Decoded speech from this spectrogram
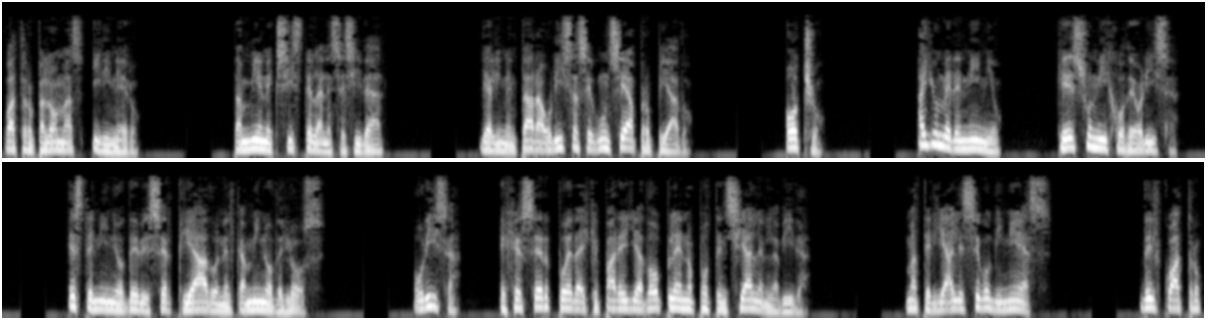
cuatro palomas y dinero. También existe la necesidad de alimentar a Orisa según sea apropiado. 8. Hay un niño, que es un hijo de Orisa. Este niño debe ser criado en el camino de los Orisa, ejercer pueda equipar ella do pleno potencial en la vida. Materiales cebodineas. Del 4,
